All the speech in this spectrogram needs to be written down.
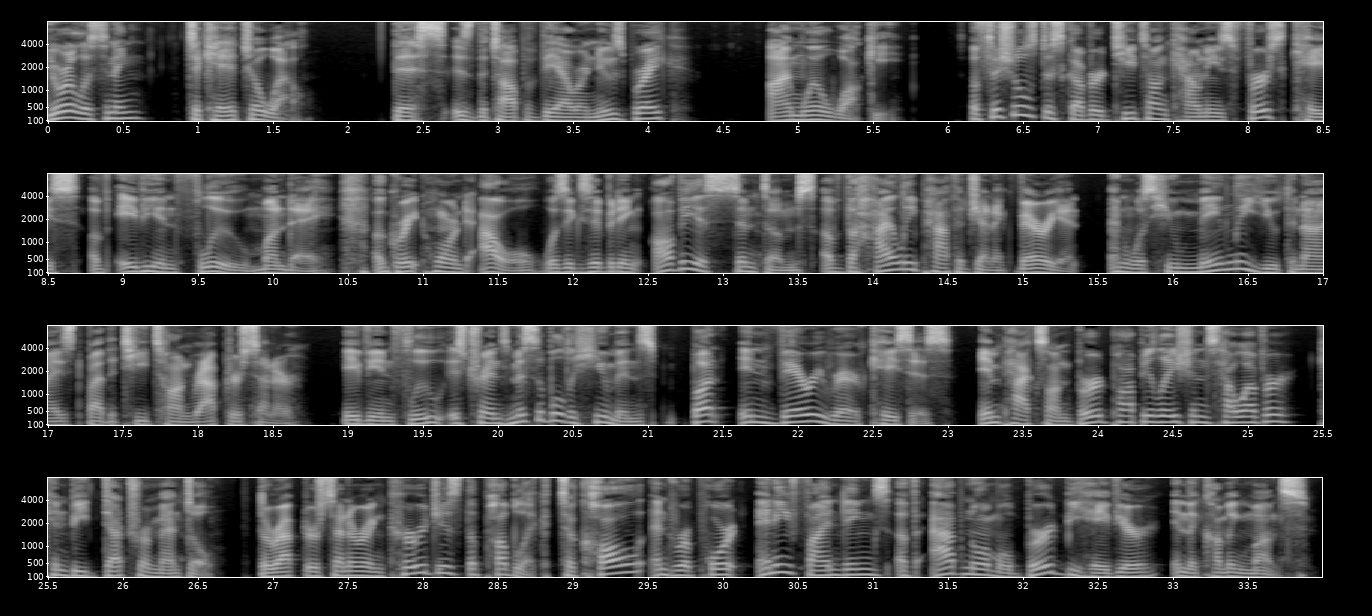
You're listening to KHOL. This is the top of the hour news break. I'm Will Walkey. Officials discovered Teton County's first case of avian flu Monday. A great horned owl was exhibiting obvious symptoms of the highly pathogenic variant and was humanely euthanized by the Teton Raptor Center. Avian flu is transmissible to humans, but in very rare cases. Impacts on bird populations, however, can be detrimental. The Raptor Center encourages the public to call and report any findings of abnormal bird behavior in the coming months.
